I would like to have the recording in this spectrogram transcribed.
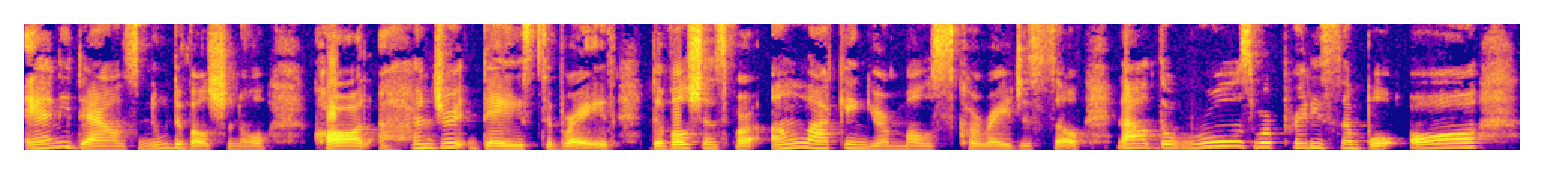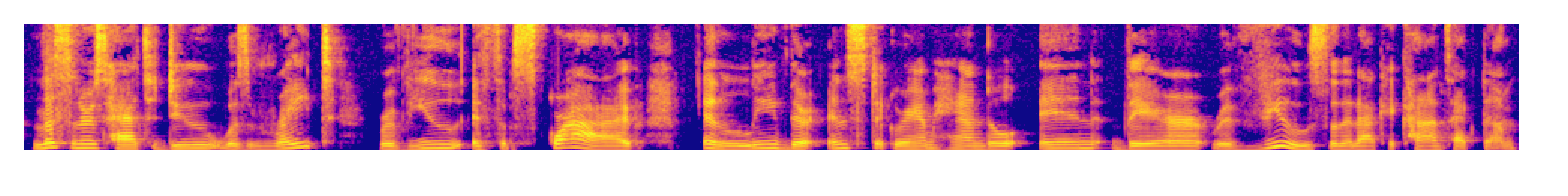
Annie Downs' new devotional called 100 Days to Brave Devotions for Unlocking Your Most Courageous Self. Now, the rules were pretty simple. All listeners had to do was rate, review, and subscribe and leave their Instagram handle in their review so that I could contact them.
